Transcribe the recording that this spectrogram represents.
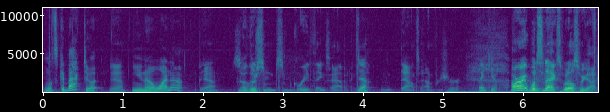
Let's get back to it. Yeah. You know, why not? yeah. No, there's some some great things happening. Yeah. downtown for sure. Thank you. All right, what's next? What else we got?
